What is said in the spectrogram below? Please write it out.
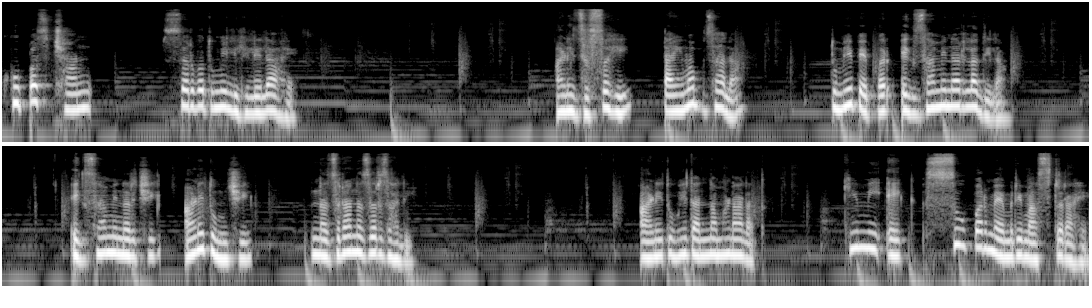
खूपच छान सर्व तुम्ही लिहिलेलं आहे. आणि जसंही टाइम अप झाला तुम्ही पेपर एक्झामिनरला दिला. एक्झामिनरची आणि तुमची नजरानजर झाली. आणि तुम्ही त्यांना म्हणालात की मी एक सुपर मेमरी मास्टर आहे.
